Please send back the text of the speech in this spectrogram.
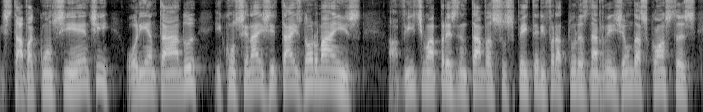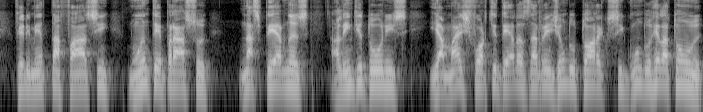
Estava consciente, orientado e com sinais vitais normais. A vítima apresentava suspeita de fraturas na região das costas, ferimento na face, no antebraço, nas pernas, além de dores, e a mais forte delas na região do tórax, segundo o relator.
